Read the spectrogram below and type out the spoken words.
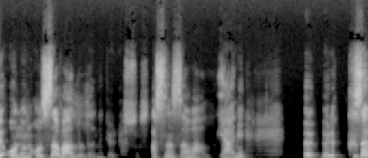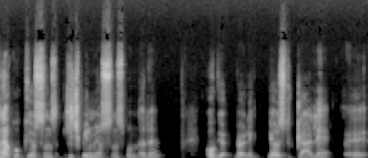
Ve onun o zavallılığını görüyorsunuz. Aslında zavallı. Yani böyle kızarak okuyorsunuz. Hiç bilmiyorsunuz bunları. O gö- böyle gözlüklerle e,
